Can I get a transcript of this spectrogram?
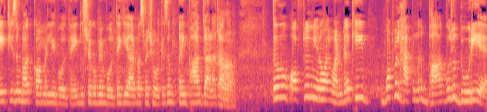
एक चीज़ हम बहुत कॉमनली बोलते हैं एक दूसरे को भी हम बोलते हैं कि यार बस मैं छोड़ के सब कहीं भाग जाना चाहता हूँ। तो often you know I wonder कि व्हाट विल हैपन मतलब भाग वो जो दूरी है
